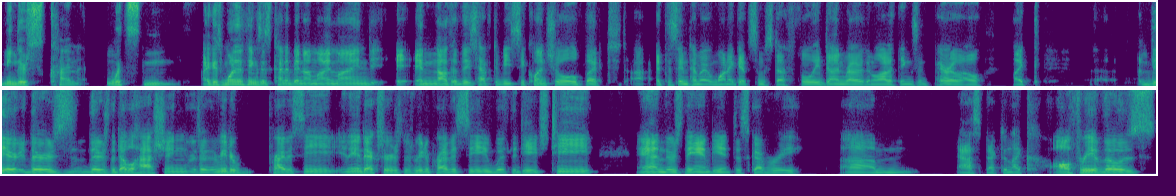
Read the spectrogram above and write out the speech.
I mean, there's kind of what's I guess one of the things that's kind of been on my mind, and not that these have to be sequential, but uh, at the same time, I want to get some stuff fully done rather than a lot of things in parallel. Like there, there's there's the double hashing, or there's the reader privacy in the indexers. There's reader privacy with the DHT, and there's the ambient discovery um, aspect. And like all three of those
